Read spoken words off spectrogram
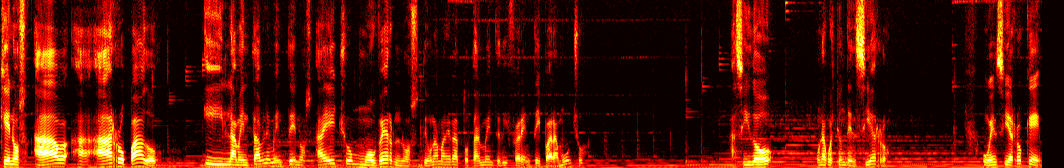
que nos ha, arropado y lamentablemente nos ha hecho movernos de una manera totalmente diferente y para muchos ha sido una cuestión de encierro. Un encierro que,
